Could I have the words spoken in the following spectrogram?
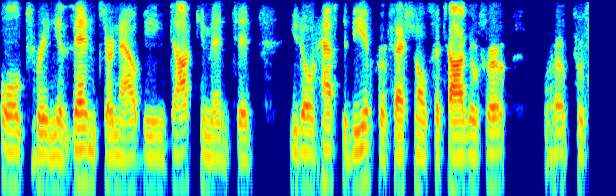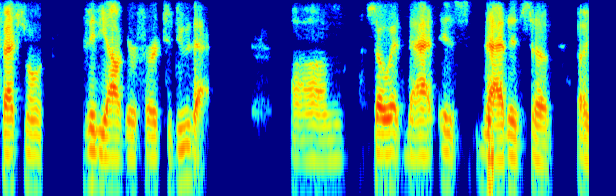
altering events are now being documented. You don't have to be a professional photographer or a professional videographer to do that. Um, so it, that is that is a, a,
